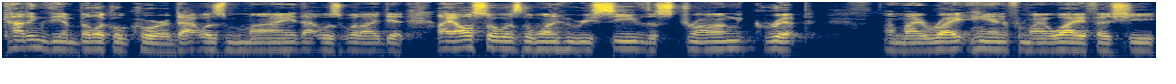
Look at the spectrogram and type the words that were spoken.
cutting the umbilical cord. That was my, that was what I did. I also was the one who received the strong grip on my right hand from my wife as she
